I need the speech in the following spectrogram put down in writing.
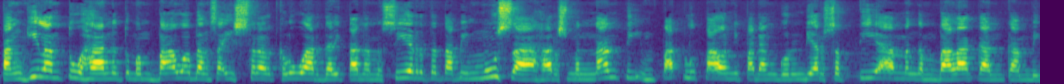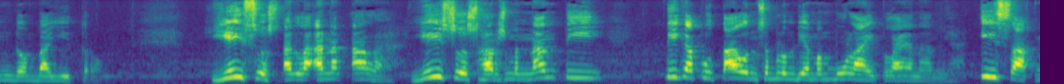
panggilan Tuhan untuk membawa bangsa Israel keluar dari tanah Mesir. Tetapi Musa harus menanti 40 tahun di padang gurun. Dia harus setia mengembalakan kambing domba Yitro. Yesus adalah anak Allah. Yesus harus menanti 30 tahun sebelum dia memulai pelayanannya. Ishak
